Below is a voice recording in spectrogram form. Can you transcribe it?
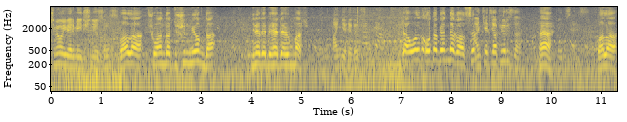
Kime oy vermeyi düşünüyorsunuz? Valla şu anda düşünmüyorum da yine de bir hedefim var. Hangi hedef? Ya o, o da bende kalsın. Anket yapıyoruz da. He. Olursanız. Valla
